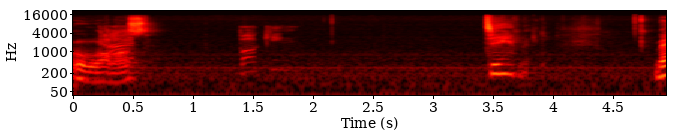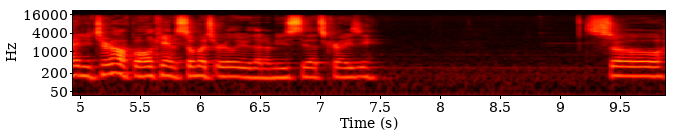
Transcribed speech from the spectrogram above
Oh, almost. Damn it. Man, you turn off ball cam so much earlier than I'm used to. That's crazy. So,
